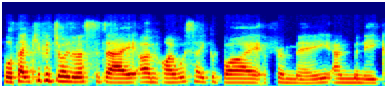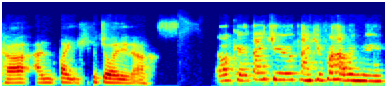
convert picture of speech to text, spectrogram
Well, thank you for joining us today. Um, I will say goodbye from me and Monica, and thank you for joining us. Okay. Thank you. Thank you for having me.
